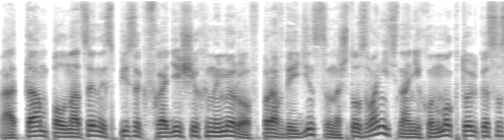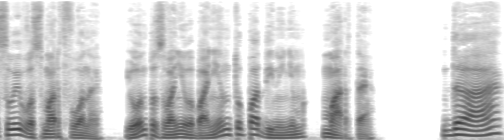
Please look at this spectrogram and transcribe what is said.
а там полноценный список входящих номеров, правда, единственное, что звонить на них он мог только со своего смартфона, и он позвонил абоненту под именем Марта. «Да»,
